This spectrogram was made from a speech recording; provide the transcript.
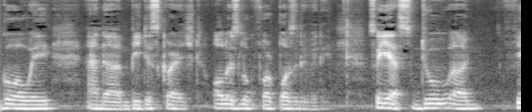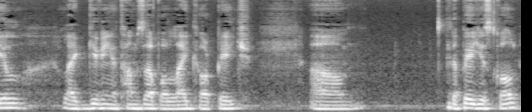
go away and uh, be discouraged. Always look for positivity. So yes do uh, feel like giving a thumbs up or like our page. Um, the page is called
